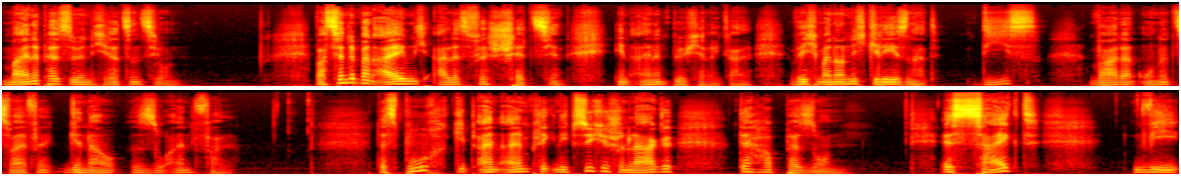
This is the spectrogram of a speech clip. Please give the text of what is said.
meine persönliche Rezension. Was findet man eigentlich alles für Schätzchen in einem Bücherregal, welche man noch nicht gelesen hat? Dies war dann ohne Zweifel genau so ein Fall. Das Buch gibt einen Einblick in die psychische Lage der Hauptperson. Es zeigt, wie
